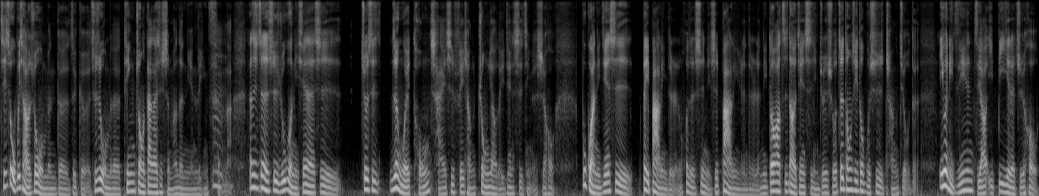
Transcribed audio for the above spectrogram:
其实我不晓得说我们的这个，就是我们的听众大概是什么样的年龄层啦。但是真的是，如果你现在是就是认为同才是非常重要的一件事情的时候，不管你今天是被霸凌的人，或者是你是霸凌人的人，你都要知道一件事情，就是说这东西都不是长久的。因为你今天只要一毕业了之后，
